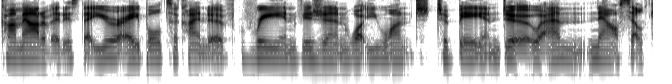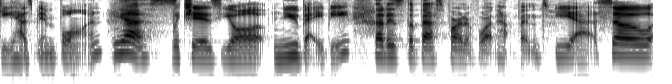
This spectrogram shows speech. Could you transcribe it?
come out of it is that you're able to kind of re envision what you want to be and do. And now Selkie has been born, Yes. which is your new baby. That is the best part of what happened. Yeah. So,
